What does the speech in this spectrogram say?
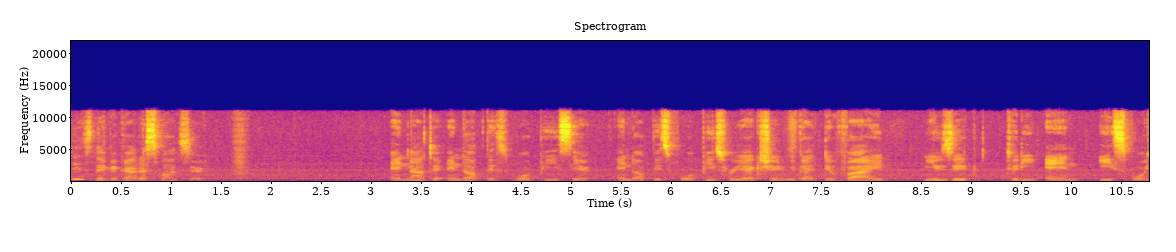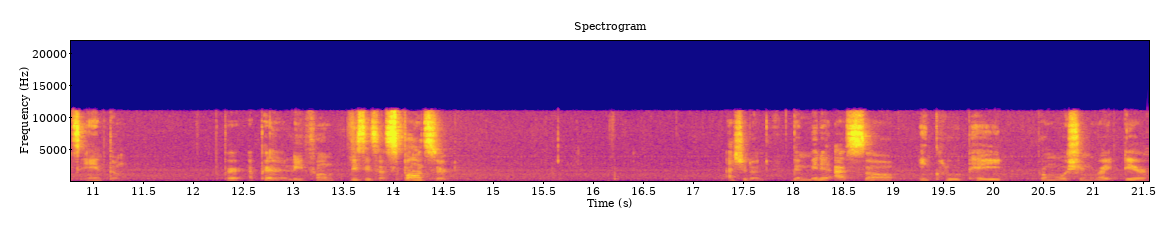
this nigga got a sponsor. And now to end off this four piece here, end off this four piece reaction, we got Divide Music to the End Esports Anthem. Apparently, from this is a sponsor. I should have. The minute I saw include paid promotion right there,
